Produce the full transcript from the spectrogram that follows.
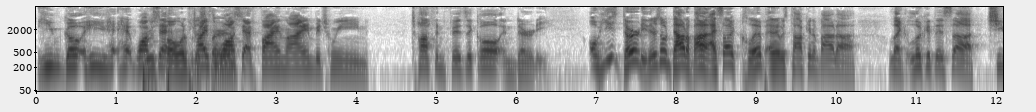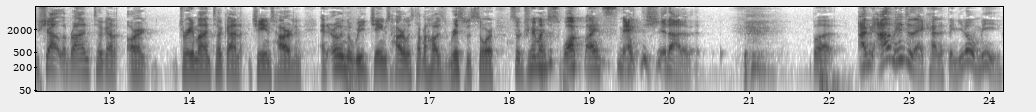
he go he ha- walks Bruce that Bowen for the tries to Spurs. walk that fine line between tough and physical and dirty. Oh, he's dirty. There's no doubt about it. I saw a clip and it was talking about uh like look at this uh cheap shot LeBron took on or Draymond took on James Harden. And early in the week James Harden was talking about how his wrist was sore, so Draymond just walked by and smacked the shit out of it. But I mean I'm into that kind of thing. You know me.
